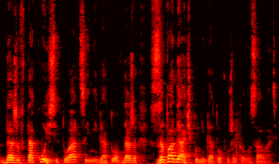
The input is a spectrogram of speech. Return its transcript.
даже в такой ситуации не готов, даже за подачку не готов уже голосовать.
